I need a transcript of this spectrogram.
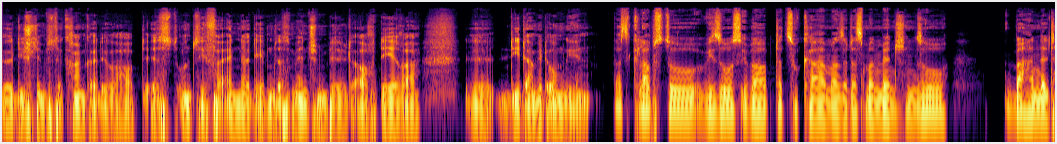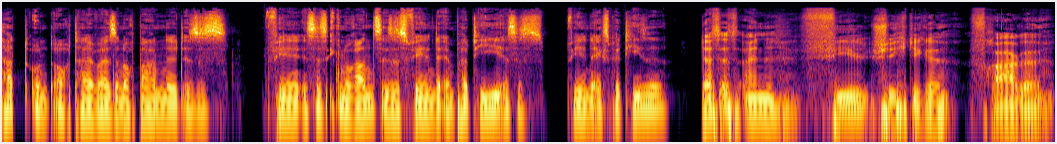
äh, die schlimmste Krankheit überhaupt ist und sie verändert eben das Menschenbild auch derer, äh, die damit umgehen. Was glaubst du, wieso es überhaupt dazu kam? Also, dass man Menschen so behandelt hat und auch teilweise noch behandelt. Ist es, fehl, ist es Ignoranz? Ist es fehlende Empathie? Ist es fehlende Expertise? Das ist eine vielschichtige Frage.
